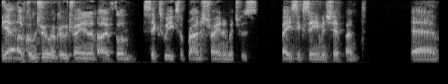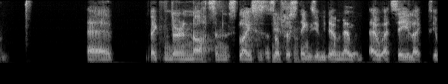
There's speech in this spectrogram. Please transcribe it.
Yeah, I've come through recruit training, and I've done six weeks of branch training, which was basic seamanship and um, uh, like learning knots and splices and stuff. Yeah, just sure. things you'll be doing out out at sea, like you're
